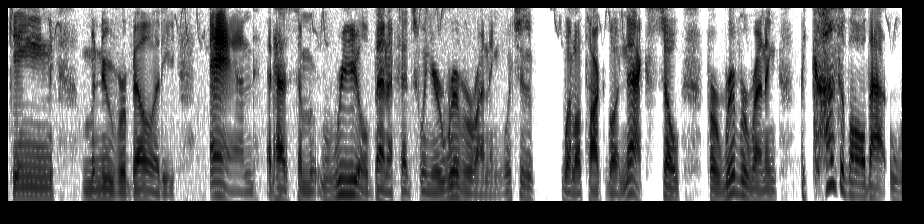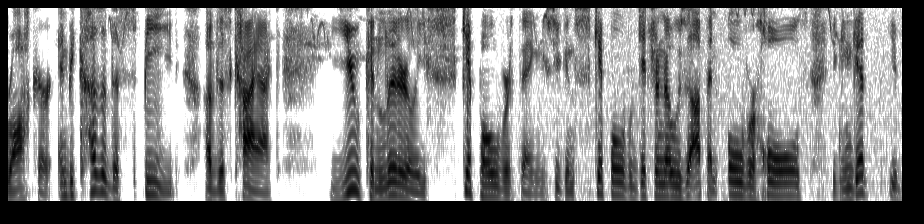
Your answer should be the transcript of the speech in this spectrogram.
gain maneuverability and it has some real benefits when you're river running, which is what I'll talk about next. So for river running, because of all that rocker and because of the speed of this kayak, you can literally skip over things. You can skip over, get your nose up and over holes. You can get, you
